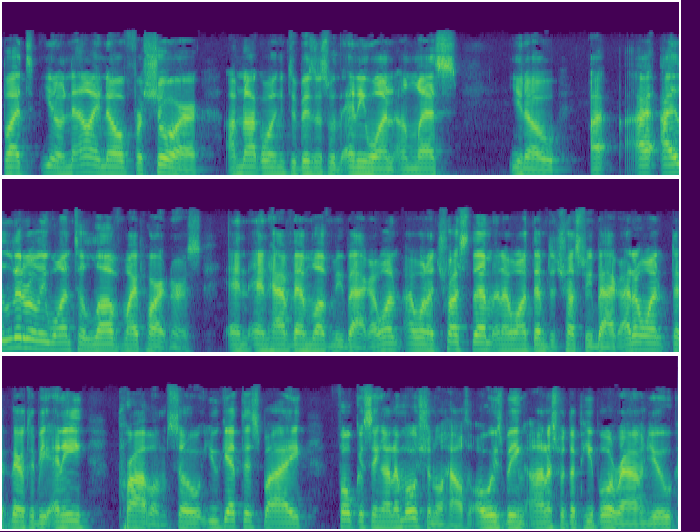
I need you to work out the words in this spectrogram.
But you know, now I know for sure I'm not going into business with anyone unless, you know, I, I, I literally want to love my partners and and have them love me back. I want I want to trust them and I want them to trust me back. I don't want there to be any problem. So you get this by focusing on emotional health, always being honest with the people around you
